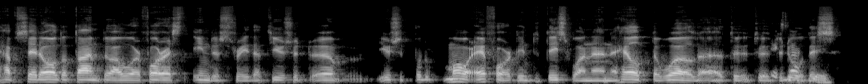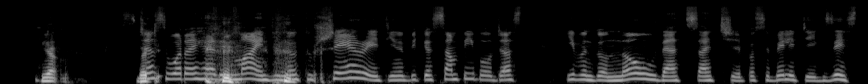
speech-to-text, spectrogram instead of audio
have said all the time to our forest industry that you should um, you should put more effort into this one and help the world uh, to to, Exactly. to do this. Yeah. But- just what I had in mind, you know, to share it, you know, because some people just even don't know that such a possibility exists,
